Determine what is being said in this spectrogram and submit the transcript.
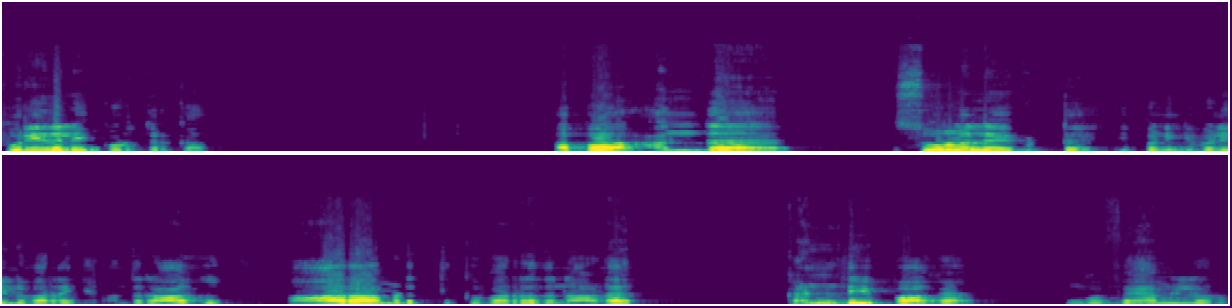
புரிதலை கொடுத்துருக்காது. அப்போ அந்த சூழ்நிலையை விட்டு இப்போ நீங்க வெளியில வர்றீங்க. அந்த ராகு ஆறாம் இடத்துக்கு வர்றதுனால கண்டிப்பாக உங்க ஃபேமிலியில ஒரு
